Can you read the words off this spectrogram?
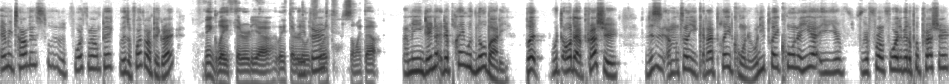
Ambry Thomas, fourth round pick. It was a fourth round pick, right? I think late third, yeah, late third, Late early third? fourth, something like that. I mean, they're not, they're playing with nobody. But with all that pressure, this is I'm telling you, 'cause I played corner. When you play corner, yeah, you're your front four to be able to put pressure.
